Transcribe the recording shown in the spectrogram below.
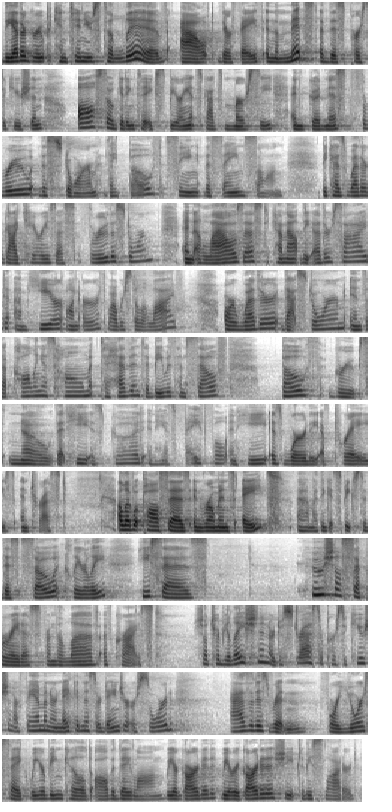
the other group continues to live out their faith in the midst of this persecution, also getting to experience God's mercy and goodness through the storm, they both sing the same song. Because whether God carries us through the storm and allows us to come out the other side um, here on earth while we're still alive, or whether that storm ends up calling us home to heaven to be with Himself, both groups know that He is good and He is faithful and He is worthy of praise and trust. I love what Paul says in Romans 8. Um, I think it speaks to this so clearly. He says, Who shall separate us from the love of Christ? Shall tribulation or distress or persecution or famine or nakedness or danger or sword? As it is written, for your sake we are being killed all the day long. We are guarded, we are regarded as sheep to be slaughtered.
